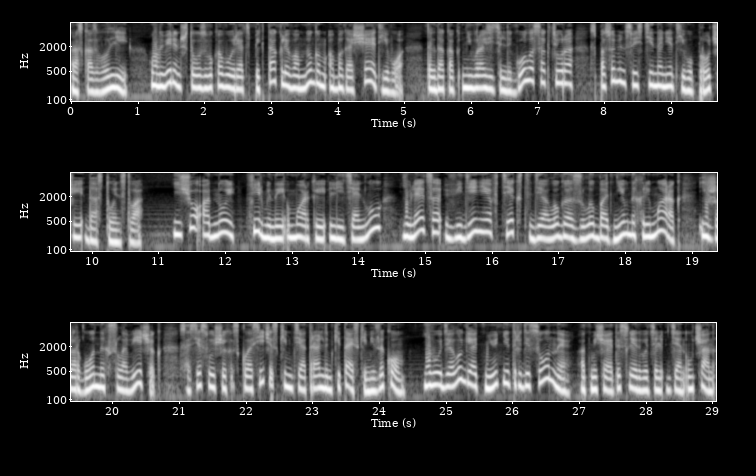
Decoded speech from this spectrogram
рассказывал Ли. Он уверен, что звуковой ряд спектакля во многом обогащает его, тогда как невыразительный голос актера способен свести на нет его прочие достоинства – еще одной фирменной маркой Ли Тяньлу является введение в текст диалога злободневных ремарок и жаргонных словечек, соседствующих с классическим театральным китайским языком. Его диалоги отнюдь не традиционные, отмечает исследователь Дзян Учан,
